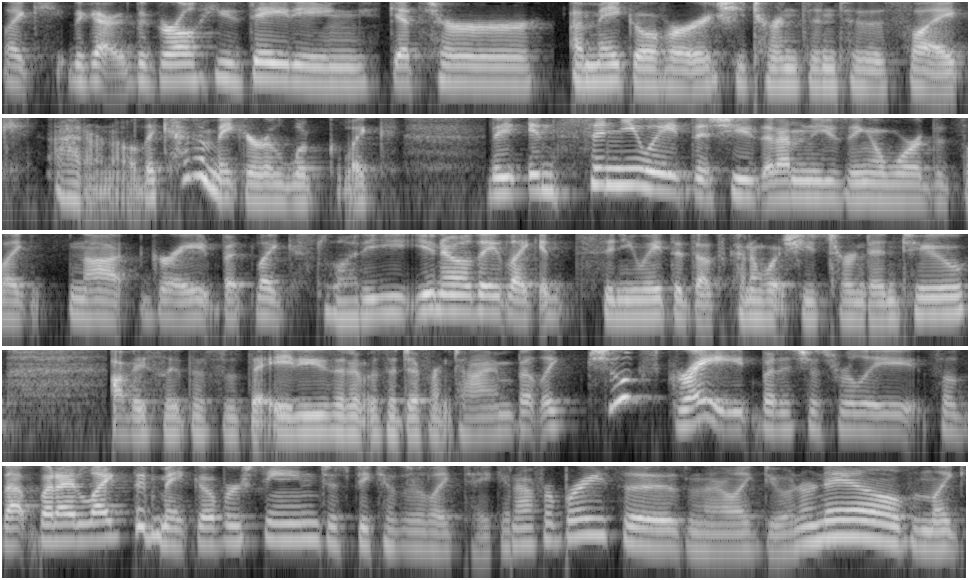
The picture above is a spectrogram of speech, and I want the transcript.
like the guy the girl he's dating gets her a makeover and she turns into this like I don't know they kind of make her look like they insinuate that she's and I'm using a word that's like not great but like slutty you know they like insinuate that that's kind of what she's turned into obviously this was the 80s and it was a different time but like she looks great but it's just really so that but i like the makeover scene just because they're like taking off her braces and they're like doing her nails and like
